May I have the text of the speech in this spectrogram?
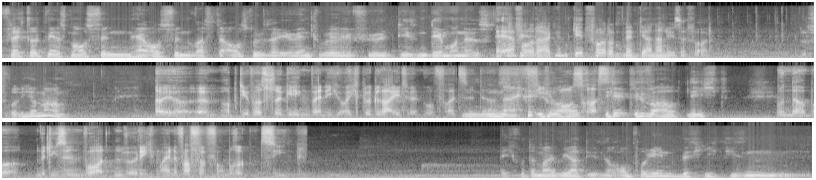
Vielleicht sollten wir erst mal ausfinden, herausfinden, was der Auslöser eventuell für diesen Dämon ist. Hervorragend. Geht vor und nimmt die Analyse vor. Das würde ich ja machen. Naja, ähm, habt ihr was dagegen, wenn ich euch begleite? Nur falls ihr das Nein, überhaupt, ausrastet. überhaupt nicht. Wunderbar. Mit diesen Worten würde ich meine Waffe vom Rücken ziehen. Ich würde mal wieder diesen Raum vorgehen, bis ich diesen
